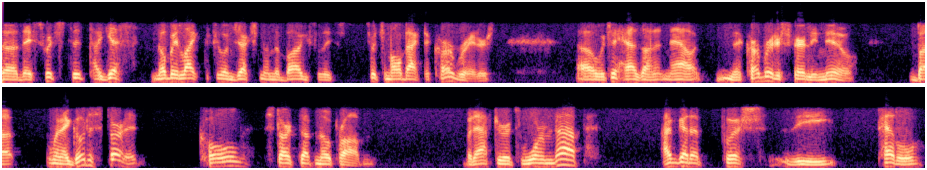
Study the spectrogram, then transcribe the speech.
uh, they switched it. I guess nobody liked the fuel injection on the Bug, so they switched them all back to carburetors, uh, which it has on it now. The carburetor's fairly new, but when I go to start it, cold starts up no problem. But after it's warmed up, I've got to push the pedal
